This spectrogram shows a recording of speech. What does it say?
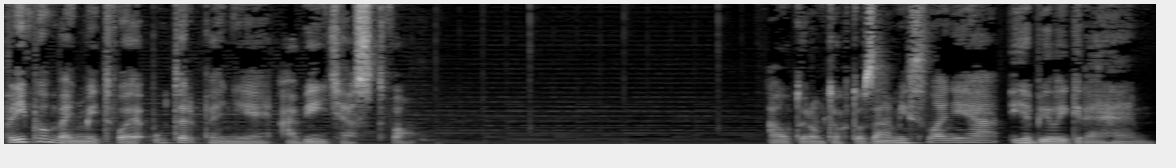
pripomeň mi tvoje utrpenie a víťazstvo. Autorom tohto zamyslenia je Billy Graham.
